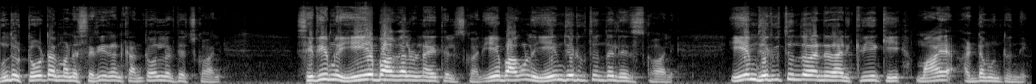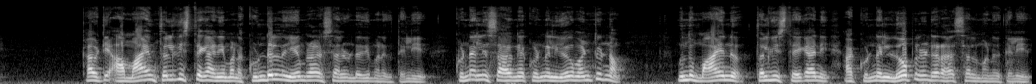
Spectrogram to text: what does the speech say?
ముందు టోటల్ మన శరీరాన్ని కంట్రోల్లోకి తెచ్చుకోవాలి. శరీరంలో ఏ ఏ భాగాలు ఉన్నాయో తెలుసుకోవాలి. ఏ భాగంలో ఏం జరుగుతుందో తెలుసుకోవాలి. ఏం జరుగుతుందో అనే దాని క్రియకి మాయ అడ్డం ఉంటుంది. కాబట్టి ఆ మాయం తొలగిస్తే కానీ మన కుండల్లో ఏం రహస్యాలు ఉండదు మనకు తెలియదు. కుండలిని సాధన కుండలి యోగం అంటున్నాం. ముందు మాయను తొలగిస్తే కానీ ఆ కుండలి లోపల ఉండే రహస్యాలు మనకు తెలియదు.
